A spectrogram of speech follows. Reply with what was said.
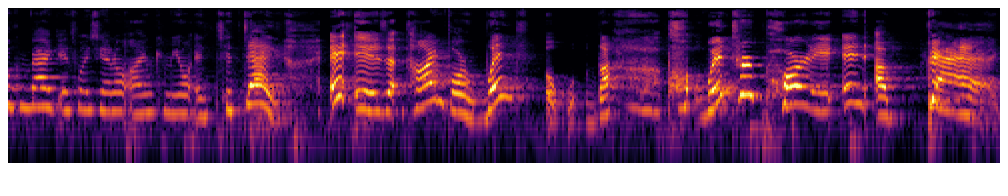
welcome back into my channel. I'm Camille, and today it is time for winter, oh, winter party in a bag.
